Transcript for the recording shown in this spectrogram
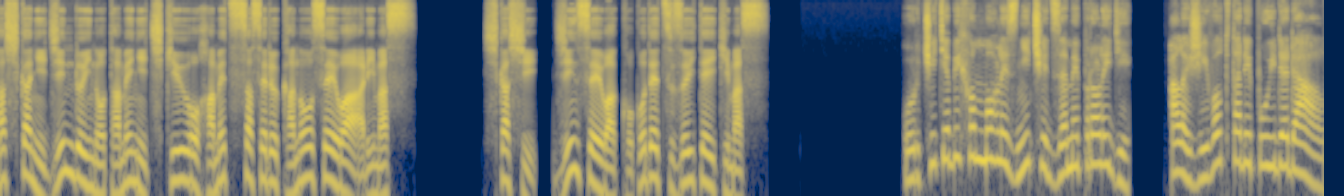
確かに人類のために地球を破滅させる可能性はあります。しかし、人生はここで続いていきます。Určitě bychom mohli zničit Zemi pro lidi. Ale život tady půjde dál.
